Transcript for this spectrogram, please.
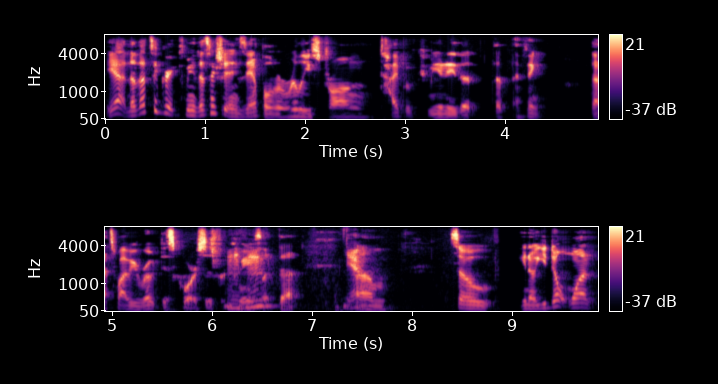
Yeah, no, that's a great community. That's actually an example of a really strong type of community that, that I think that's why we wrote discourses for communities mm-hmm. like that. Yeah. Um, so you know, you don't want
